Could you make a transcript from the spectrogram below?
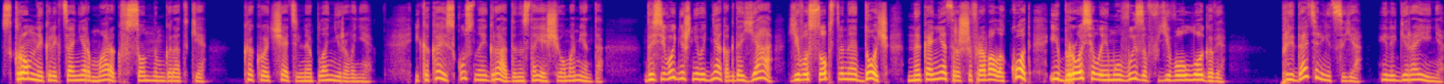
Скромный коллекционер марок в сонном городке. Какое тщательное планирование. И какая искусная игра до настоящего момента. До сегодняшнего дня, когда я, его собственная дочь, наконец расшифровала код и бросила ему вызов в его логове. Предательница я или героиня?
